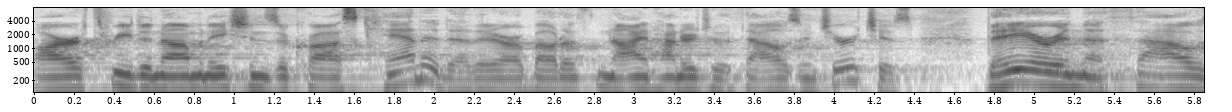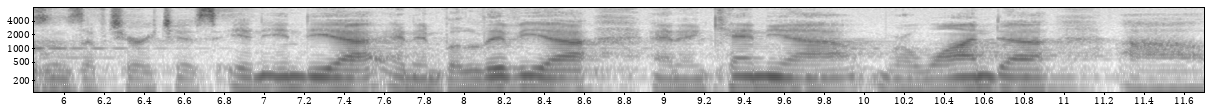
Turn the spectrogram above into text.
our three denominations across Canada. There are about 900 to 1,000 churches. They are in the thousands of churches in India and in Bolivia and in Kenya, Rwanda, uh,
